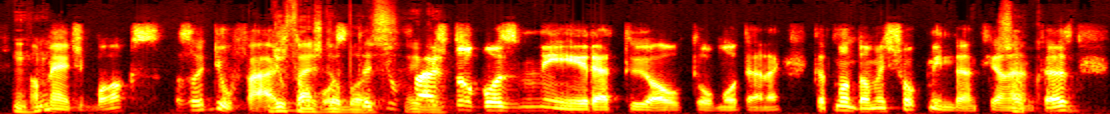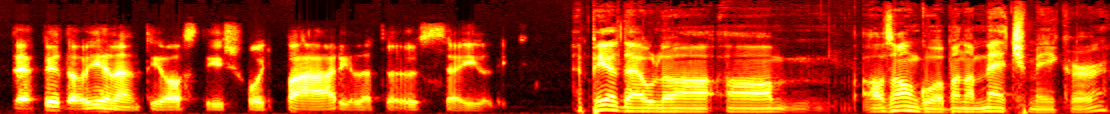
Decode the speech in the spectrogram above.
uh-huh. a mhm. matchbox, az a gyufás, gyufás doboz. doboz. A gyufás igen. doboz méretű automodellnek. Tehát mondom, hogy sok mindent jelent sok. ez, de például jelenti azt is, hogy pár, illetve összeillik. Például a, a, az angolban a matchmaker,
